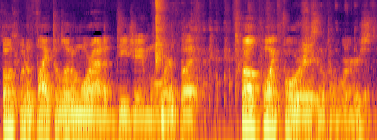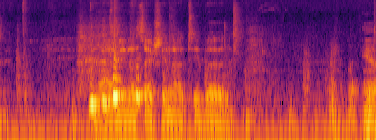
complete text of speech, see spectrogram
both would have liked a little more out of DJ Moore, but 12.4 isn't the worst. No, I mean that's actually not too bad. Yeah.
